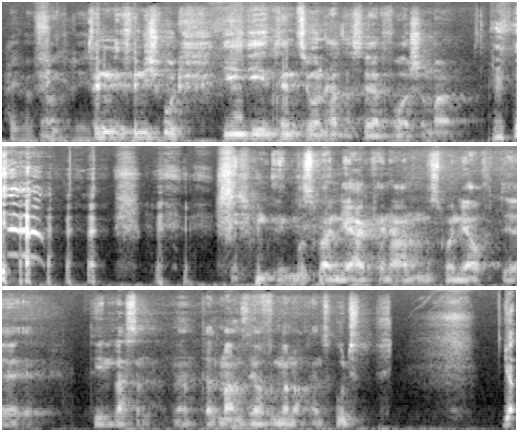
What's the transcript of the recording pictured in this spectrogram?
Habe ich mal viel ja, geredet. Finde find ich gut. Die, die Intention hattest du ja vorher schon mal. ich, muss man ja, keine Ahnung, muss man ja auch der, den lassen. Ne? Das machen sie auch immer noch ganz gut. Ja.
